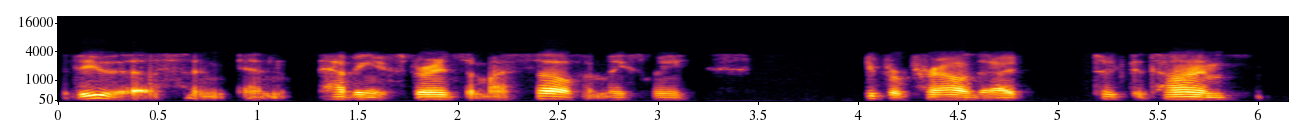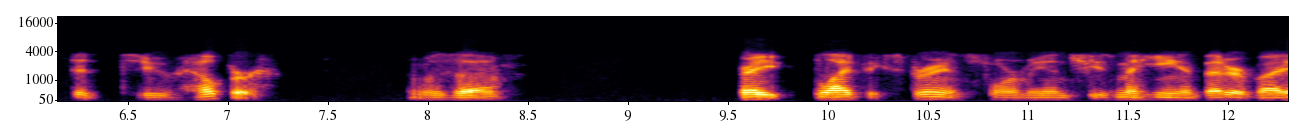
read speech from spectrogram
to do this and, and having experienced it myself, it makes me super proud that I took the time to, to help her. It was a great life experience for me, and she's making it better by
